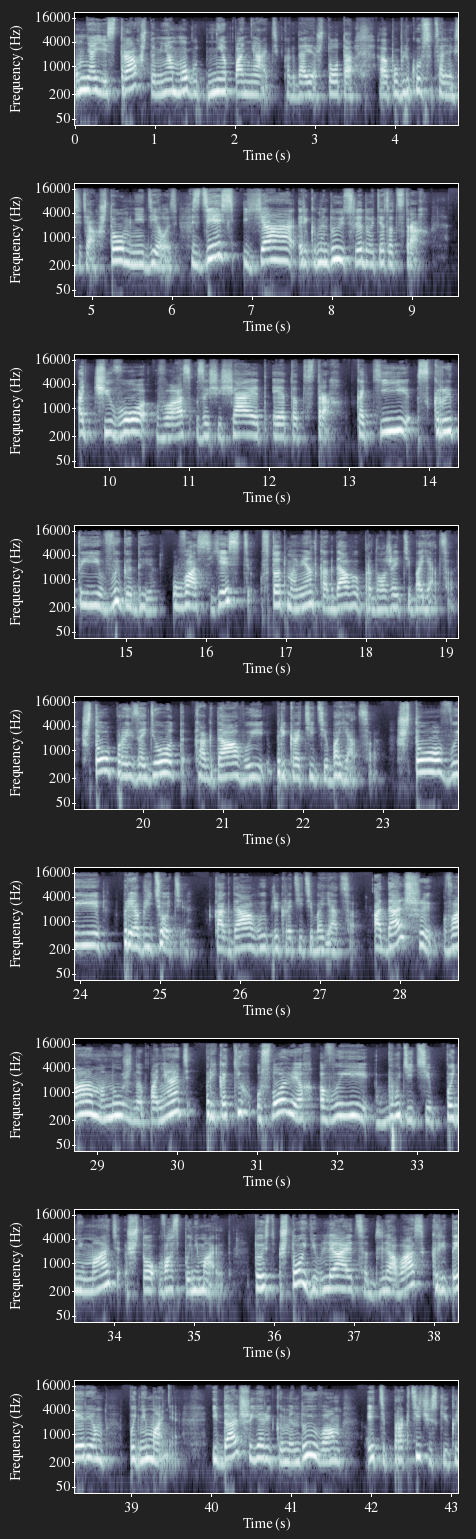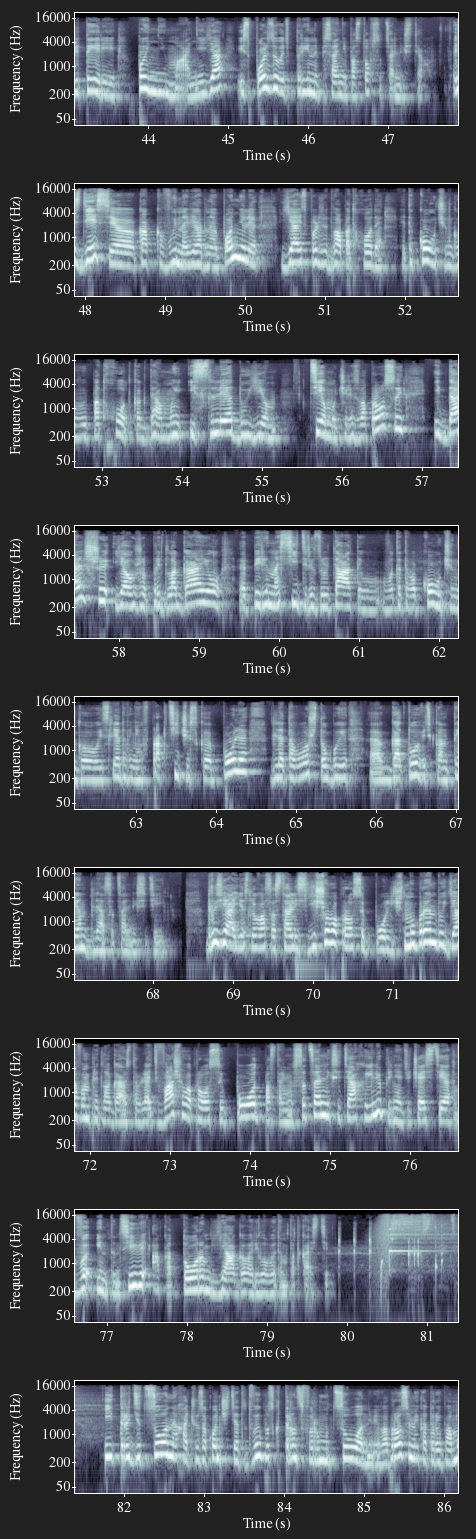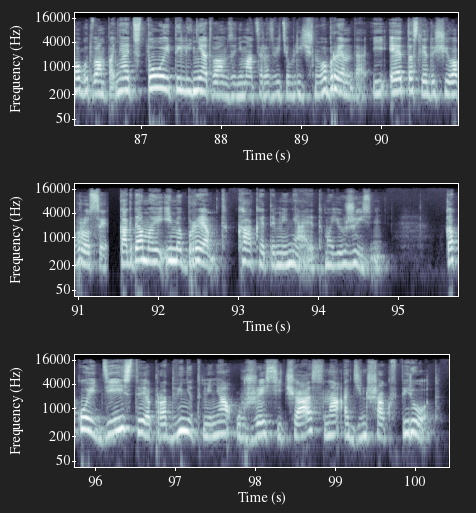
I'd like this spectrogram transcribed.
у меня есть страх, что меня могут не понять, когда я что-то э, публикую в социальных сетях. Что мне делать? Здесь я рекомендую исследовать этот страх. От чего вас защищает этот страх? Какие скрытые выгоды у вас есть в тот момент, когда вы продолжаете бояться? Что произойдет, когда вы прекратите бояться? Что вы приобретете, когда вы прекратите бояться? А дальше вам нужно понять, при каких условиях вы будете понимать, что вас понимают. То есть, что является для вас критерием понимания. И дальше я рекомендую вам эти практические критерии понимания использовать при написании постов в социальных сетях. Здесь, э, как вы, наверное, поняли, я использую два подхода. Это коучинговый подход, когда мы исследуем тему через вопросы. И дальше я уже предлагаю э, переносить результаты вот этого коучингового исследования в практическое поле для того, чтобы э, готовить контент для социальных сетей. Друзья, если у вас остались еще вопросы по личному бренду, я вам предлагаю оставлять ваши вопросы под постами в социальных сетях или принять участие в интенсиве, о котором я говорила в этом подкасте. И традиционно хочу закончить этот выпуск трансформационными вопросами, которые помогут вам понять, стоит или нет вам заниматься развитием личного бренда. И это следующие вопросы. Когда мое имя бренд, как это меняет мою жизнь? Какое действие продвинет меня уже сейчас на один шаг вперед?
